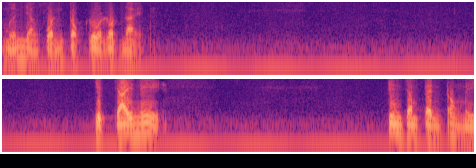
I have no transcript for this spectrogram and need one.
เหมือนอย่างฝนตกรั่วรดได้ จิตใจนี้ จึงจำเป็นต้องมี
